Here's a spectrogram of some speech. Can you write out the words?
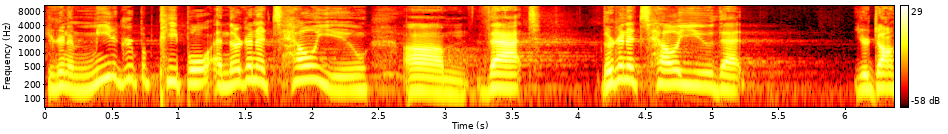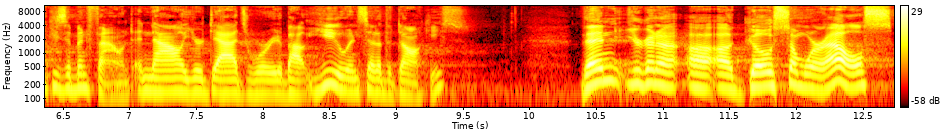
you're going to meet a group of people, and they're going to tell you um, that they're going to tell you that your donkeys have been found, and now your dad's worried about you instead of the donkeys. Then you're going to uh, uh, go somewhere else,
